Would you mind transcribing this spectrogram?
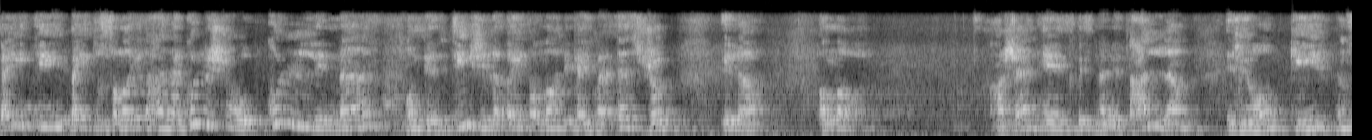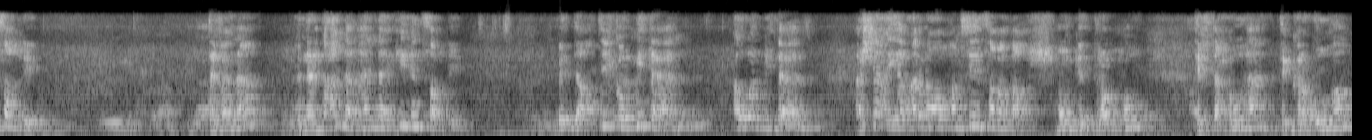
بيتي بيت الصلاة يدعى لكل الشعوب كل الناس ممكن تيجي لبيت الله لكي ما تسجد إلى الله. عشان هيك بدنا نتعلم اليوم كيف نصلي. اتفقنا؟ بدنا نتعلم هلا كيف نصلي. بدي أعطيكم مثال أول مثال. اشعيا 54 17 ممكن تروحوا تفتحوها تقرأوها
